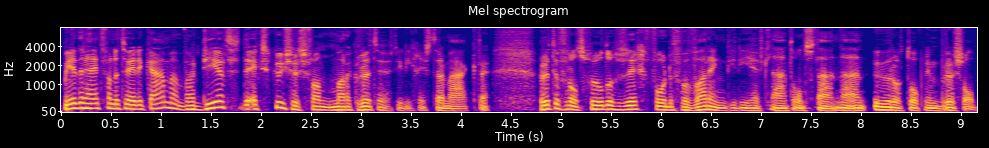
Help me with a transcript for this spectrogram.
Meerderheid van de Tweede Kamer waardeert de excuses van Mark Rutte... die hij gisteren maakte. Rutte verontschuldigde zich voor de verwarring die hij heeft laten ontstaan... na een eurotop in Brussel.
